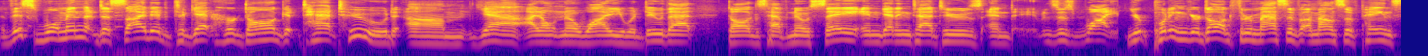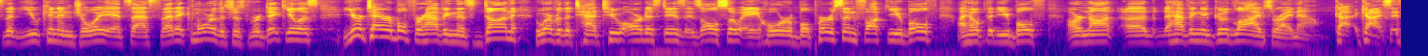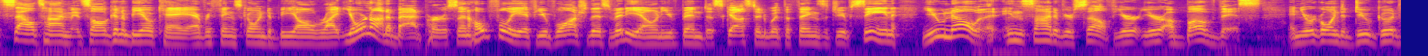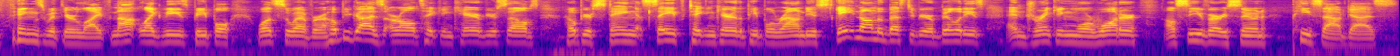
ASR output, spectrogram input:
This woman decided to get her dog tattooed. Um, yeah, I don't know why you would do that. Dogs have no say in getting tattoos, and it's just why? You're putting your dog through massive amounts of pain so that you can enjoy its aesthetic more. That's just ridiculous. You're terrible for having this done. Whoever the tattoo artist is, is also a horrible person. Fuck you both. I hope that you both are not uh, having a good lives right now. Guys, it's Sal time. It's all gonna be okay. Everything's going to be alright. You're not a bad person. Hopefully, if you've watched this video and you've been disgusted with the things that you've seen, you know that inside of yourself, you're you're above this and you're going to do good things with your life, not like these people whatsoever. I hope you guys are all taking care of yourselves. I Hope you're staying safe, taking care of the people around you, skating on to the best of your abilities, and drinking more water. I'll see you very soon. Peace out, guys.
